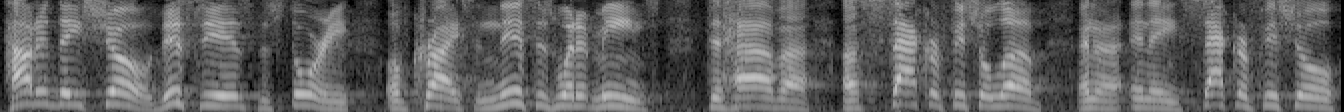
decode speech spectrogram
How did they show? This is the story of Christ, and this is what it means to have a, a sacrificial love and a, and a sacrificial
